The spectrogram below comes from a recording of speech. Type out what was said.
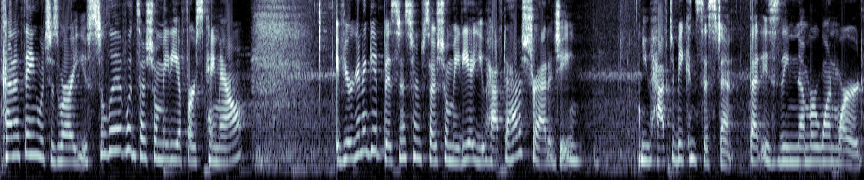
kind of thing, which is where I used to live when social media first came out. If you're gonna get business from social media, you have to have a strategy. You have to be consistent. That is the number one word.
